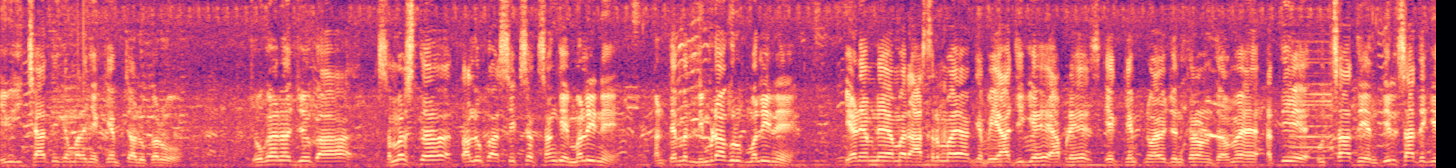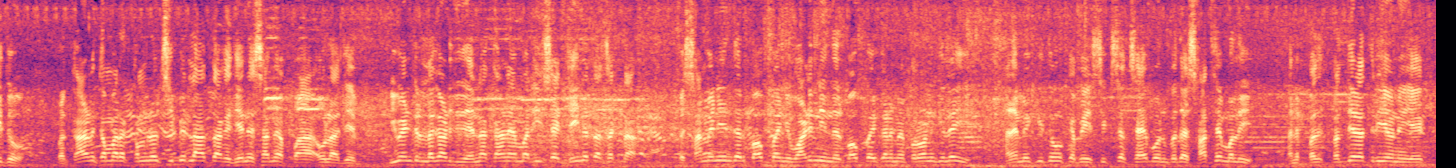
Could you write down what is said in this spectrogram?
એવી ઈચ્છા હતી કે અમારે અહીંયા કેમ્પ ચાલુ કરવો. જોગાના જોગ આ સમસ્ત તાલુકા શિક્ષક સંઘે મળીને અને તેમજ લીમડા ગ્રુપ મળીને એણે અમને અમારા આશ્રમમાં આવ્યા કે ભાઈ આ જગ્યાએ આપણે એક કેમ્પનું આયોજન કરવાનું હતું અમે અતિ ઉત્સાહથી અને દિલ સાથે કીધું. પણ કારણ કે અમારા કમનસીબ એટલા હતા કે જેને સામે ઓલા જે ઇવેન્ટર લગાડી દીધા, એના કારણે અમારી એ સાઈડ જઈ નતા શકતા. તો સામેની અંદર બાબુભાઈની વાડીની અંદર બાબુભાઈ કારણે મેં પરવાનગી લઈ અને મેં કીધું કે ભાઈ શિક્ષક સાહેબોને બધા સાથે મળી અને પદયાત્રીઓની એક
